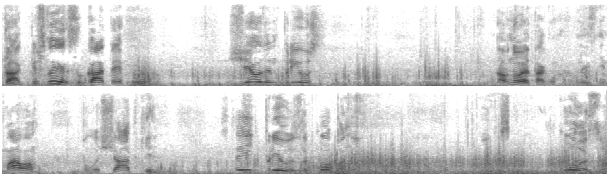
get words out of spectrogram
Так, пішли шукати ще один Prius. Давно я так не знімав вам площадки. Стоїть Prius закопаний. Колесо,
